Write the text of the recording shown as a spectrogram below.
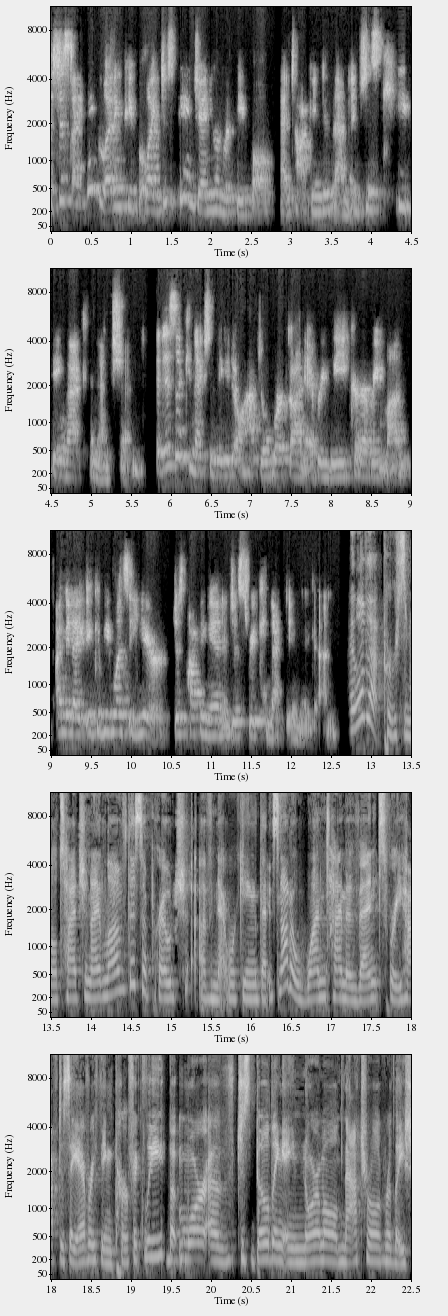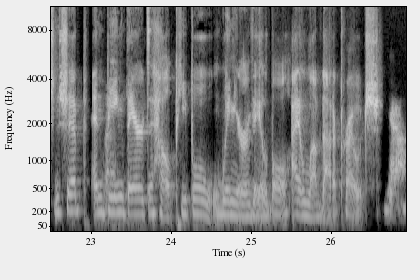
it's just i think letting people like just being genuine with people and talking to them and just keeping that connection. It is a connection that you don't have to work on every week or every month. I mean it could be once a year just popping in and just reconnecting again. I love that personal touch and i love this approach of networking that it's not a one-time event where you have to say everything perfectly but more of just building a normal natural relationship and right. being there to help people when you're available. I love that approach. Yeah.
